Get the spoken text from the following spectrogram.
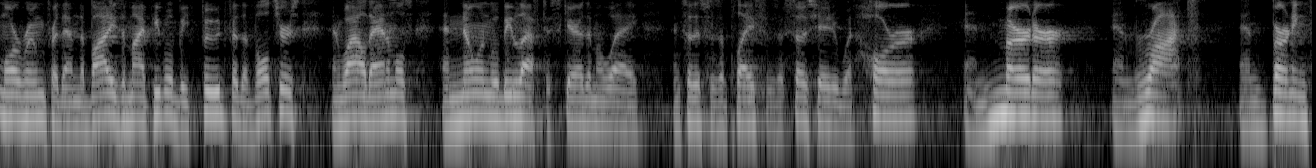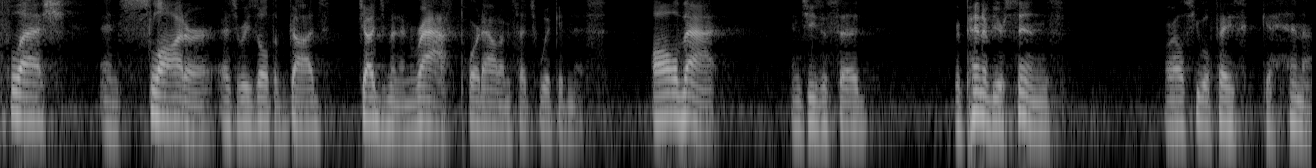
more room for them. The bodies of my people will be food for the vultures and wild animals, and no one will be left to scare them away. And so this was a place that was associated with horror and murder and rot and burning flesh and slaughter as a result of God's judgment and wrath poured out on such wickedness. All that, and Jesus said, Repent of your sins, or else you will face Gehenna.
